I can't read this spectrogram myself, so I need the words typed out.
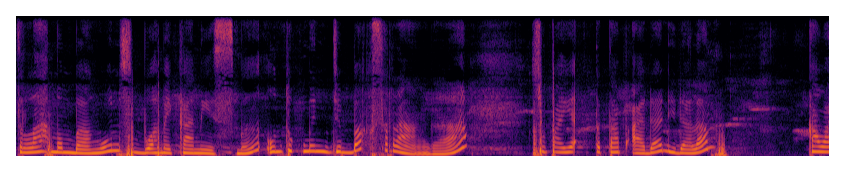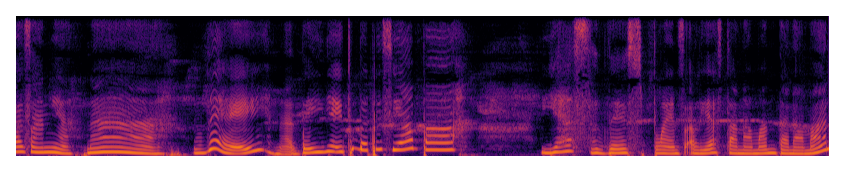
telah membangun sebuah mekanisme untuk menjebak serangga supaya tetap ada di dalam kawasannya. Nah, they, nah they-nya itu berarti siapa? Yes, these plants alias tanaman-tanaman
